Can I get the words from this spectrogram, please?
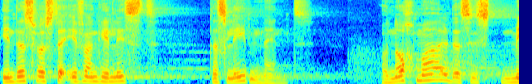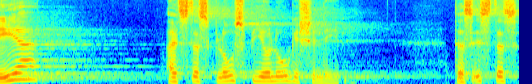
in das, was der Evangelist das Leben nennt. Und nochmal, das ist mehr als das bloß biologische Leben. Das ist das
